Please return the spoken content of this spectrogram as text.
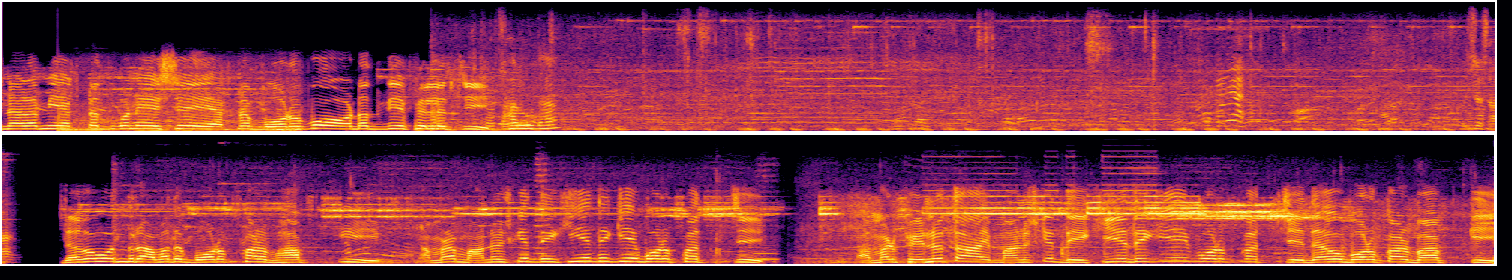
ফেন আর আমি একটা দোকানে এসে একটা বরফও অর্ডার দিয়ে ফেলেছি। দেখো বন্ধুরা আমাদের বরফ খাওয়ার ভাব কি? আমরা মানুষকে দেখিয়ে দেখিয়ে বরফ খাচ্ছি। আমার ফ্রেন্ডও তাই মানুষকে দেখিয়ে দেখিয়েই বরফ খাচ্ছে। দেখো বরফ খাওয়ার ভাব কি।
